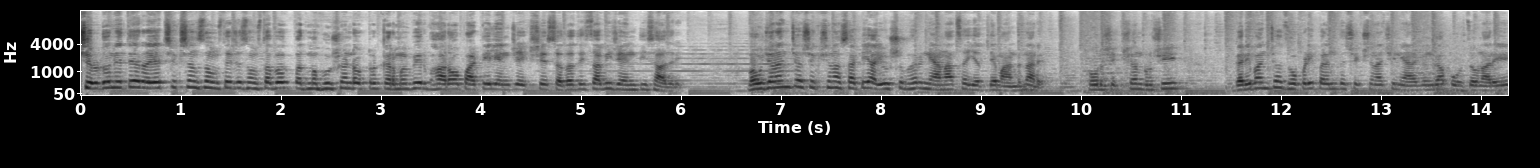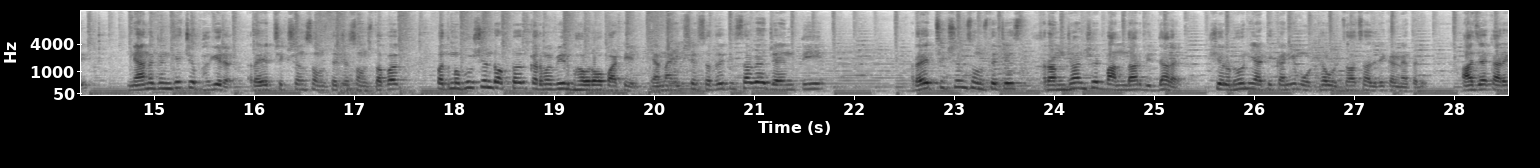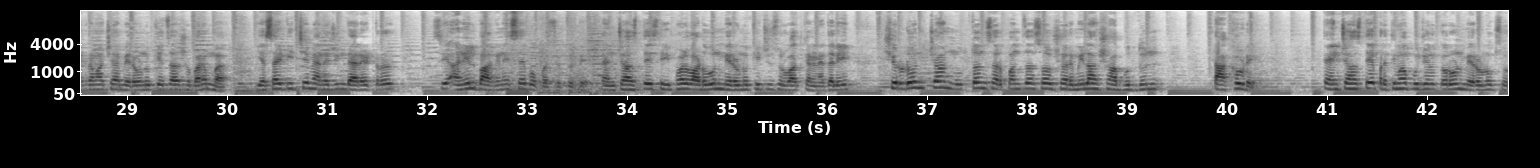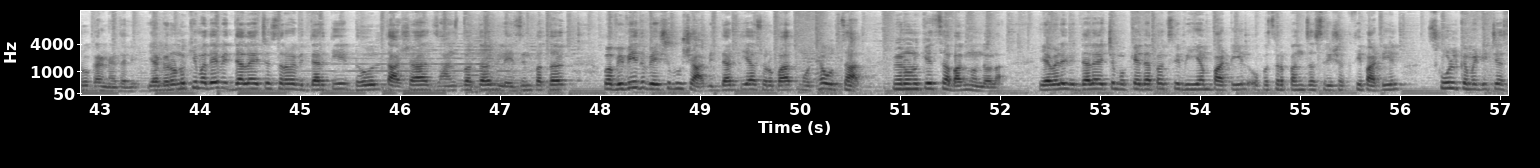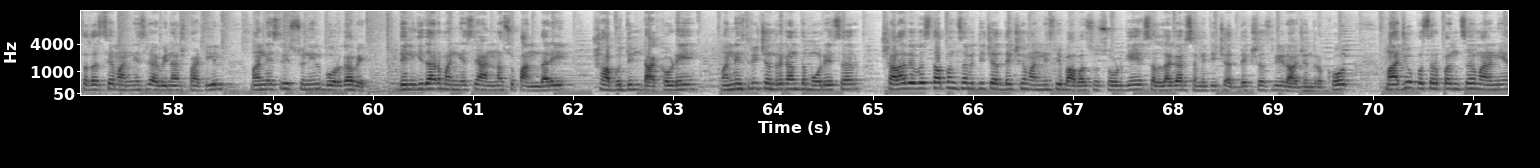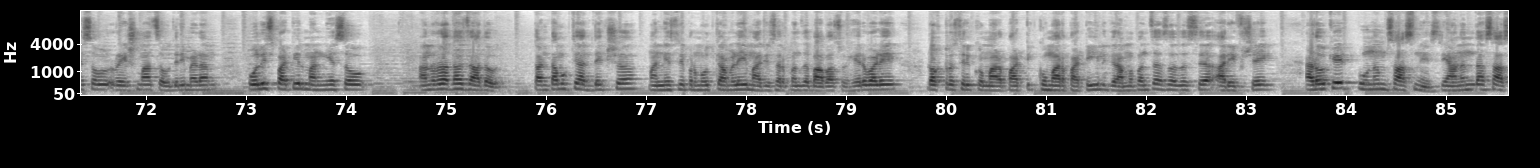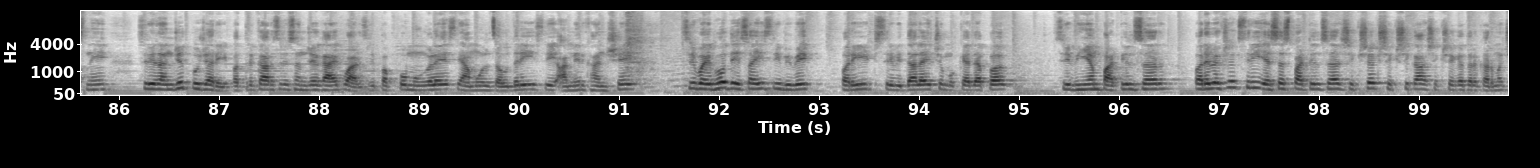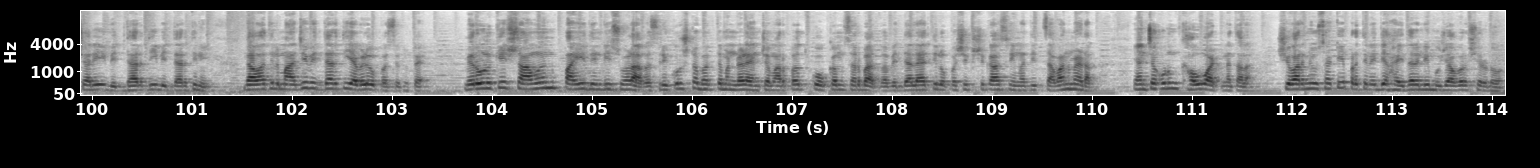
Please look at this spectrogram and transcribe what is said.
शिरडोन येथे रयत शिक्षण संस्थेचे संस्थापक पद्मभूषण डॉक्टर कर्मवीर भाराव पाटील यांची एकशे सदतीसावी जयंती साजरी. बहुजनांच्या शिक्षणासाठी आयुष्यभर ज्ञानाचा यज्ञ मांडणारे. थोर शिक्षण ऋषी गरिबांच्या झोपडीपर्यंत शिक्षणाची ज्ञानगंगा पोहोचवणारे ज्ञानगंगेचे भगीरथ रयत शिक्षण संस्थेचे संस्थापक पद्मभूषण डॉक्टर कर्मवीर भाऊराव पाटील यांना एकशे सदतीसाव्या जयंती रयत शिक्षण संस्थेचे रमजान शेठ बांधार विद्यालय शिरढोण या ठिकाणी मोठ्या उत्साहात साजरी करण्यात आली. आज या कार्यक्रमाच्या मिरवणुकीचा शुभारंभ एस आय टीचे मॅनेजिंग डायरेक्टर श्री अनिल बागणे साहेब उपस्थित होते. त्यांच्या हस्ते श्रीफळ वाढवून मिरवणुकीची सुरुवात करण्यात आली. शिरडोनच्या नूतन सरपंच सौ शर्मिला शाहबुद्दून टाकवडे त्यांच्या हस्ते प्रतिमा पूजन करून मिरवणूक सुरू करण्यात आली. या मिरवणुकीमध्ये विद्यालयाचे सर्व विद्यार्थी ढोल ताशा झांज पथक लेझिम पथक व विविध वेशभूषा विद्यार्थी या स्वरूपात मोठ्या उत्साहात मिरवणुकीत सहभाग नोंदवला. यावेळी विद्यालयाचे मुख्याध्यापक श्री व्ही एम पाटील उपसरपंच श्री शक्ती पाटील स्कूल कमिटीचे सदस्य मान्यश्री अविनाश पाटील मान्यश्री सुनील बोरगावे देणगीदार मान्यश्री अण्णासू पांदारे शाबुद्दीन टाकवडे मान्यश्री चंद्रकांत मोरे सर शाळा व्यवस्थापन समितीचे अध्यक्ष मान्यश्री बाबासू सोडगे सल्लागार समितीचे अध्यक्ष श्री राजेंद्र खोत माजी उपसरपंच माननीय सौ रेश्मा चौधरी मॅडम पोलीस पाटील माननीय सौ अनुराधा जाधव तंटामुक्ती अध्यक्ष मान्य श्री प्रमोद कांबळे माजी सरपंच बाबा सुहेरवाडे डॉक्टर श्री कुमार पाटील कुमार पाटील ग्रामपंचायत सदस्य आरिफ शेख ॲडव्होकेट पूनम सासने श्री आनंदा सासने श्री रणजित पुजारी पत्रकार श्री संजय गायकवाड श्री पप्पू मुंगळे श्री अमोल चौधरी श्री आमिर खान शेख श्री वैभव देसाई श्री विवेक परीट श्री विद्यालयाचे मुख्याध्यापक Shri V M Patil sir पर्यवेक्षक Shri S S Patil sir शिक्षक शिक्षिका शिक्षकेतर कर्मचारी विद्यार्थी विद्यार्थिनी गावातील माजी विद्यार्थी यावेळी उपस्थित होते. मिरवणुकीत श्रावण पायी दिंडी सोहळा व श्रीकृष्ण भक्त मंडळ यांच्यामार्फत कोकम सरबत व विद्यालयातील उपशिक्षिका श्रीमती चव्हाण मॅडम यांच्याकडून खाऊ वाटण्यात आला. शिवार न्यूजसाठी प्रतिनिधी हैदर अली मुजावर शिरडोन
